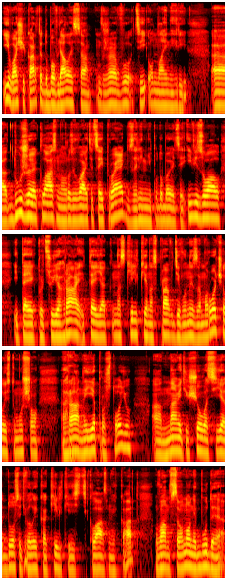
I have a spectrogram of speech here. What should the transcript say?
і ваші карти додавалися вже в цій онлайн-грі. Е, Дуже класно розвивається цей проект. Взагалі мені подобається і візуал, і те, як працює гра, і те, як наскільки насправді вони заморочились, тому що гра не є простою. Навіть якщо у вас є досить велика кількість класних карт, вам все одно не буде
